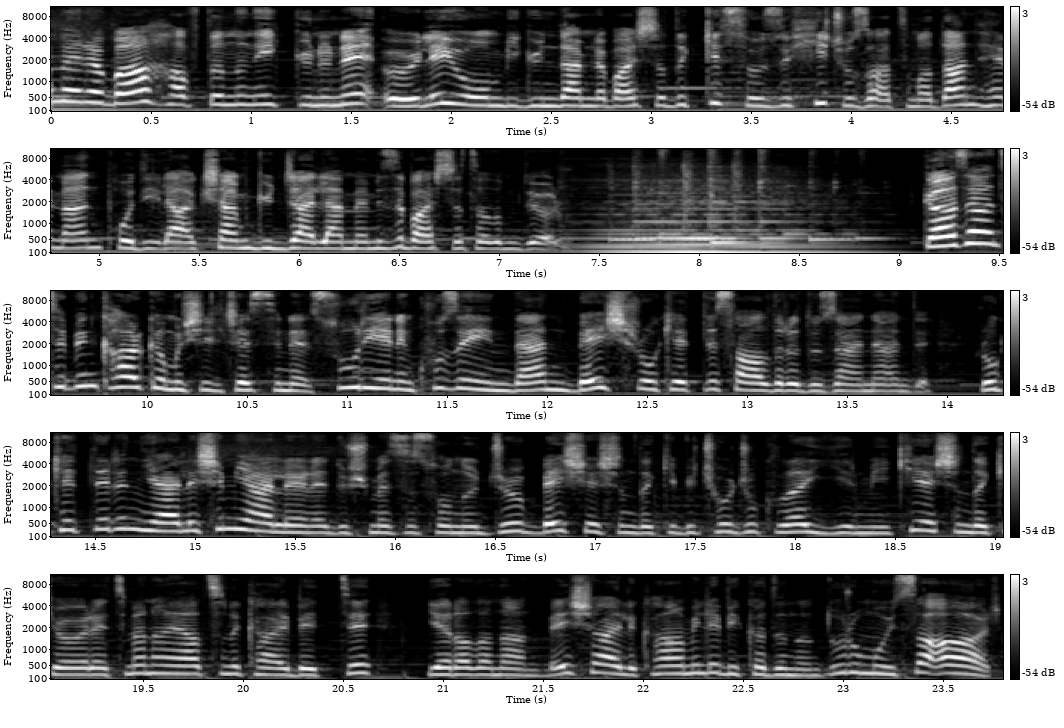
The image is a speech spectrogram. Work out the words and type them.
merhaba. Haftanın ilk gününe öyle yoğun bir gündemle başladık ki sözü hiç uzatmadan hemen Podi ile akşam güncellenmemizi başlatalım diyorum. Gaziantep'in Karkamış ilçesine Suriye'nin kuzeyinden 5 roketli saldırı düzenlendi. Roketlerin yerleşim yerlerine düşmesi sonucu 5 yaşındaki bir çocukla 22 yaşındaki öğretmen hayatını kaybetti. Yaralanan 5 aylık hamile bir kadının durumu ise ağır.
